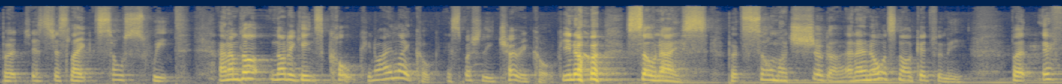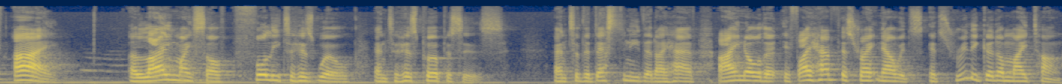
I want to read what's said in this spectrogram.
but it's just like so sweet. And I'm not, not against Coke. You know, I like Coke, especially cherry Coke. You know, so nice, but so much sugar. And I know it's not good for me. But if I align myself fully to His will and to His purposes and to the destiny that I have, I know that if I have this right now, it's, it's really good on my tongue.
